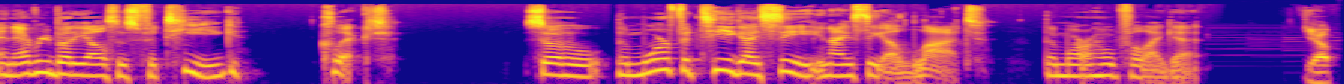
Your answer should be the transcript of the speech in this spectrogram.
and everybody else's fatigue clicked. So the more fatigue I see, and I see a lot, the more hopeful I get. Yep.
